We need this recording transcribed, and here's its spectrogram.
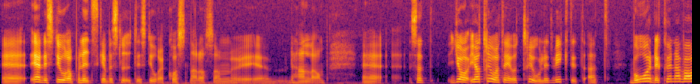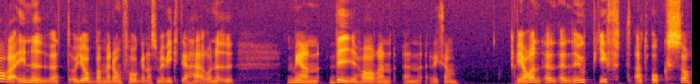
eh, ja, det är stora politiska beslut, det är stora kostnader som eh, det handlar om. Eh, så att jag, jag tror att det är otroligt viktigt att både kunna vara i nuet och jobba med de frågorna som är viktiga här och nu. Men vi har en, en, liksom, vi har en, en, en uppgift att också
